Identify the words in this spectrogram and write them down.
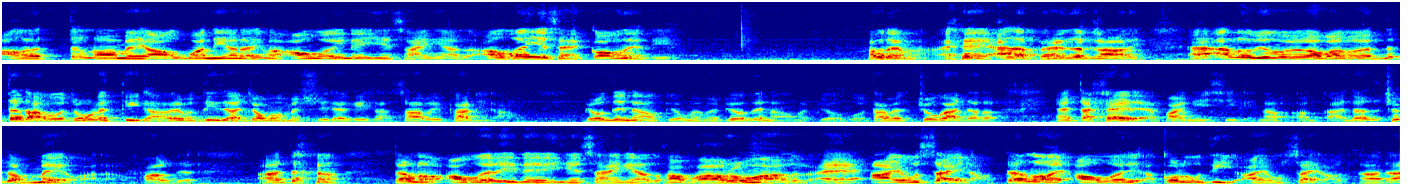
အာတောင်းတော့မရဥပမာနေရာတိုင်းမှာအောင်ဝဲနဲ့ရင်ဆိုင်နေရဆိုအောင်ဝဲရင်ဆိုင်ကောင်းတယ်လေ ဟုတ်တယ်မလားအဲအဲ့ဒါဘန်းစကားတွေအဲအဲ့လိုပြောပြောပါပါတက်တာပေါ့ကျွန်တော်လည်းသိတာပဲမသိတာအကြောင်းမှမရှိတဲ့ကိစ္စစာပေဖတ်နေတာပြောတဲ့နာကိုပြောမယ်မပြောတဲ့နာကိုမပြောဘူးဒါပေမဲ့ကျုပ်ကကြတော့အဲတက်ခဲ့တဲ့အပိုင်းတွေရှိတယ်နော်အဲဒါချွတ်တော့မဲ့သွားတာဘာလို့လဲအာတောင်းတောင်းတော့အောင်ဝဲတွေနဲ့ရင်ဆိုင်နေရဆိုဟာဘာတော့မှဆိုအဲအာယုံစိုက်တော့တောင်းတော့အောင်ဝဲတွေအကုန်လုံးသိအာယုံစိုက်တော့ဒါဒါ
